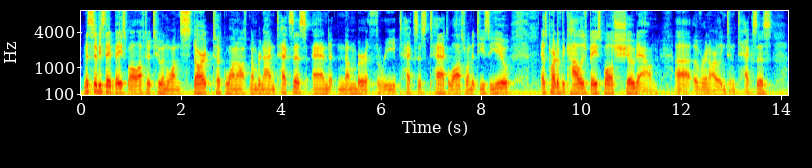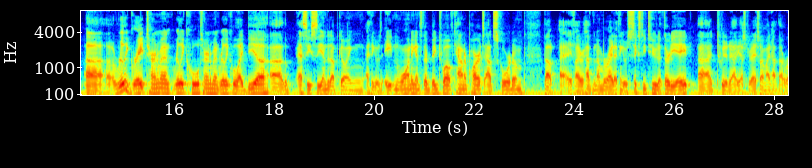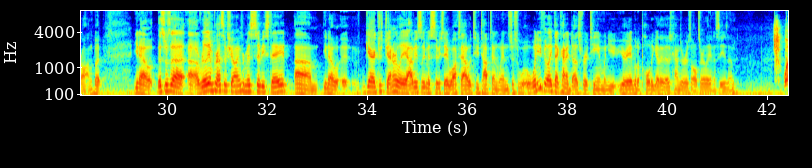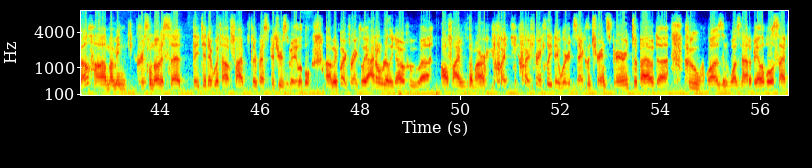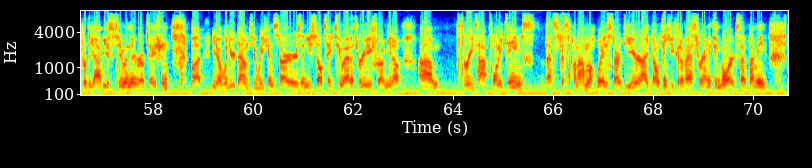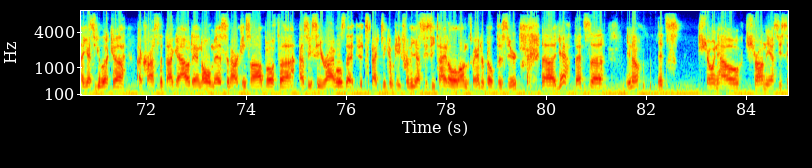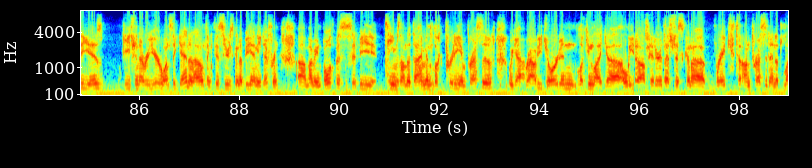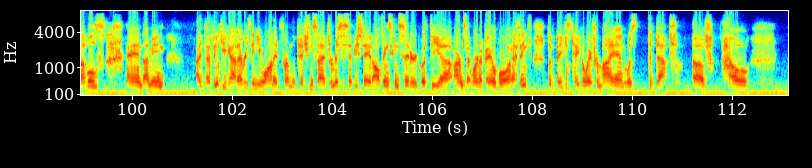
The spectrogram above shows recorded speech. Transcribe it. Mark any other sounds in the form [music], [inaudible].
Mississippi State baseball off to a two and one start. Took one off number nine Texas and number three Texas Tech. Lost one to TCU as part of the college baseball showdown uh, over in Arlington, Texas. Uh, a really great tournament, really cool tournament, really cool idea. Uh, the SEC ended up going, I think it was eight and one against their Big Twelve counterparts, outscored them about, uh, if I have the number right, I think it was sixty-two to thirty-eight. Uh, I tweeted out yesterday, so I might have that wrong, but you know, this was a, a really impressive showing for Mississippi State. Um, you know, uh, Garrick, just generally, obviously, Mississippi State walks out with two top 10 wins. Just w- what do you feel like that kind of does for a team when you, you're able to pull together those kinds of results early in a season? Well, um, I mean, Chris Lemonis said they did it without five of their best pitchers available, um, and quite frankly, I don't really know who uh, all five of them are. [laughs] Quite, quite frankly, they weren't exactly transparent about uh, who was and was not available, aside for the obvious two in their rotation. But you know, when you're down two weekend starters and you still take two out of three from you know um, three top twenty teams, that's just a phenomenal way to start the year. I don't think you could have asked for anything more, except, I mean, I guess you look uh, across the dugout and Ole Miss and Arkansas, both uh, SEC rivals that expect to compete for the SEC title along with Vanderbilt this year. Uh, yeah, that's, uh, you know, it's showing how strong the SEC is each and every year once again, and I don't think this year is going to be any different. Um, I mean, both Mississippi teams on the diamond look pretty impressive. We got Rowdy Jordan looking like a, a leadoff hitter that's just going to break to unprecedented levels, and I mean. I, I, think you got everything you wanted from the pitching side for Mississippi State, all things considered, with the uh, arms that weren't available. And I think the biggest takeaway from my end was the depth of how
